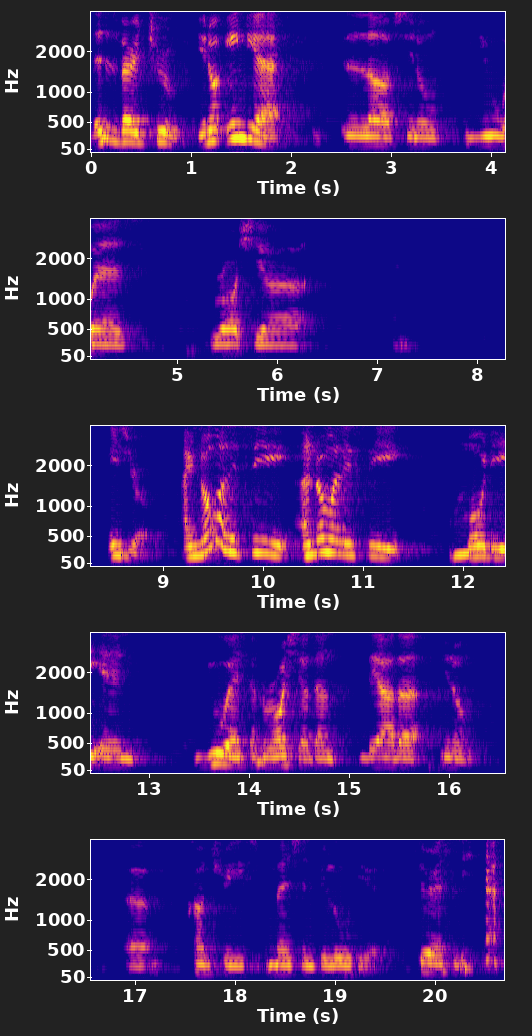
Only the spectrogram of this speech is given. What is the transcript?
this is very true. You know, India loves, you know, US, Russia, and Israel. I normally see I normally see Modi in US and Russia than the other, you know, uh, countries mentioned below here. Seriously.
